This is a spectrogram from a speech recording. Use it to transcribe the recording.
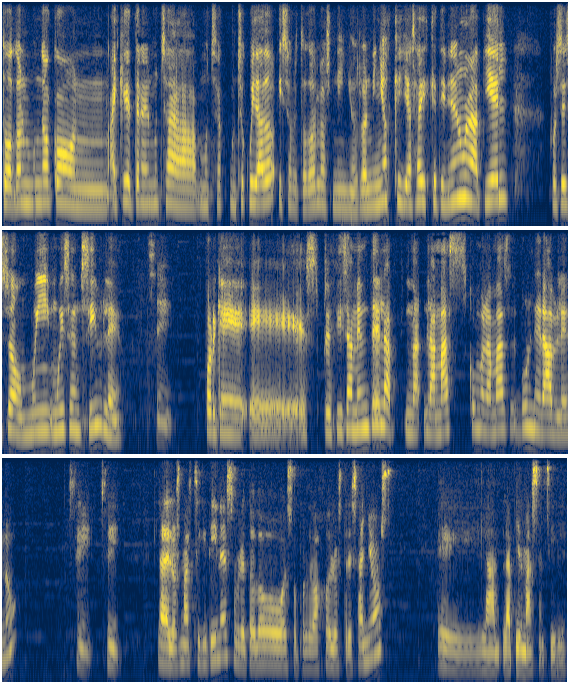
todo el mundo con... Hay que tener mucha, mucha, mucho cuidado y sobre todo los niños. Los niños que ya sabéis que tienen una piel pues eso, muy, muy sensible. Sí. Porque eh, es precisamente la, más, como la más vulnerable, ¿no? Sí, sí. La de los más chiquitines, sobre todo eso, por debajo de los tres años, eh, la piel más sensible.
